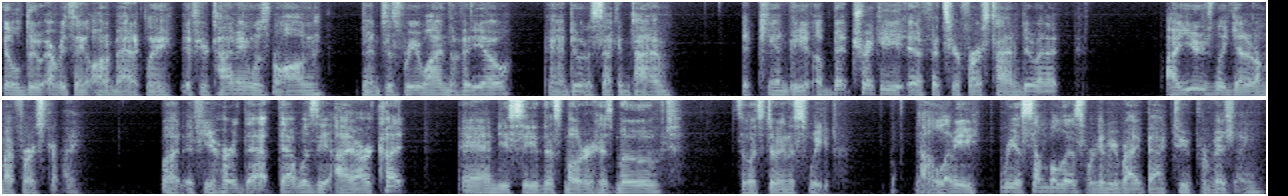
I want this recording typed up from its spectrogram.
it'll do everything automatically. If your timing was wrong, then just rewind the video and do it a second time. It can be a bit tricky if it's your first time doing it. I usually get it on my first try. But if you heard that, that was the IR cut. And you see this motor has moved. So it's doing the sweep. Now let me reassemble this. We're going to be right back to provisioning.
